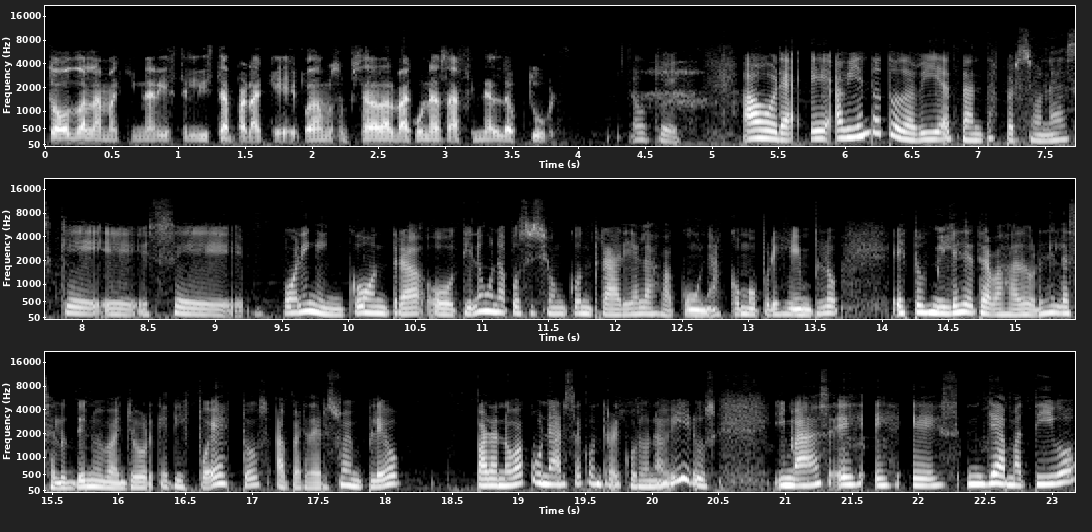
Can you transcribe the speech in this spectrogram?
toda la maquinaria esté lista para que podamos empezar a dar vacunas a final de octubre. Ok. Ahora, eh, habiendo todavía tantas personas que eh, se ponen en contra o tienen una posición contraria a las vacunas, como por ejemplo estos miles de trabajadores de la salud de Nueva York dispuestos a perder su empleo para no vacunarse contra el coronavirus. Y más es, es, es llamativo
